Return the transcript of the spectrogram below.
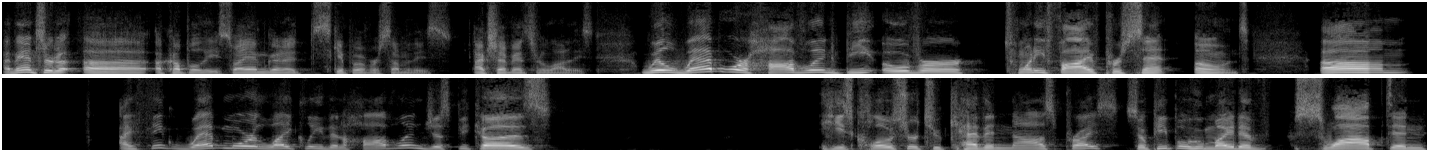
I've answered uh, a couple of these, so I am going to skip over some of these. Actually, I've answered a lot of these. Will Webb or Hovland be over 25% owned? Um, I think Webb more likely than Hovland just because he's closer to Kevin Na's price. So people who might have swapped and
